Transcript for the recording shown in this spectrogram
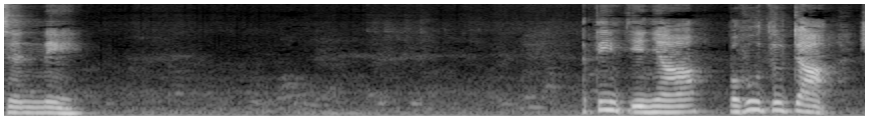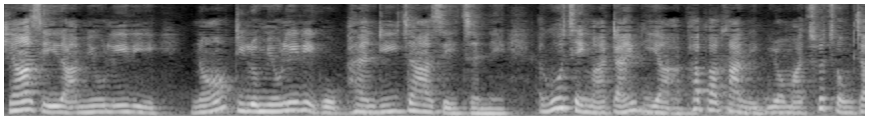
ခြင်းနဲ့အသိပညာဘဟုတုတရစေတာမျိုးလေးတွေเนาะဒီလိုမျိုးလေးတွေကိုဖန်တီးကြစေခြင်းနဲ့အခုချိန်မှာတိုင်းပြည်ကအဖက်ဖက်ကနေပြီးတော့မှချွတ်ချုံကြ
